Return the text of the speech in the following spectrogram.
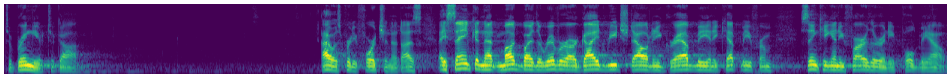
to bring you to God. I was pretty fortunate. As I sank in that mud by the river, our guide reached out and he grabbed me and he kept me from sinking any farther, and he pulled me out.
